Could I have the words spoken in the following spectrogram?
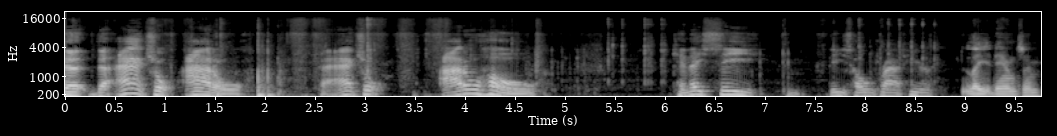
The, the actual idle, the actual idle hole, can they see these holes right here? Lay it down some.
